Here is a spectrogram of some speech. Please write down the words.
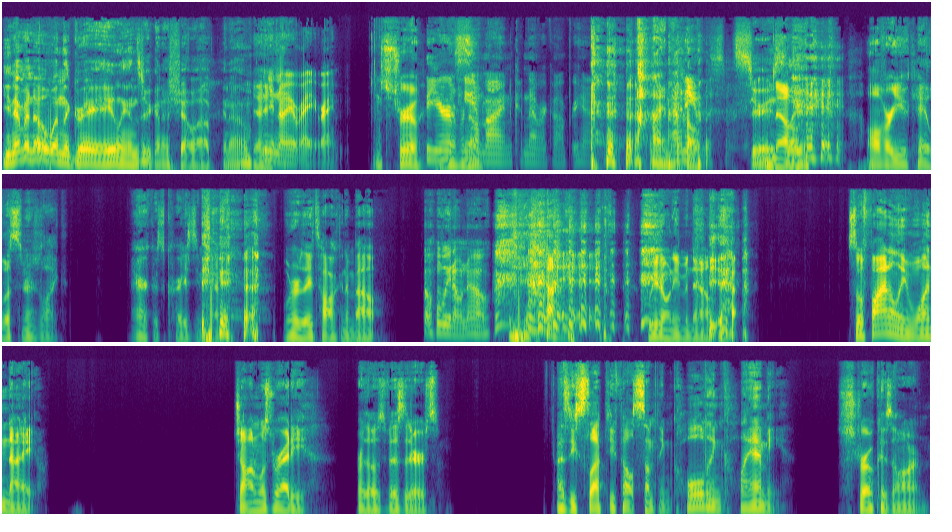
You never know when the gray aliens are going to show up, you know? Yeah, You know, you're right, right. it's true. The you never European know. mind could never comprehend I any know. of this. Seriously. No. All of our UK listeners are like, America's crazy, man. what are they talking about? Oh, we don't know. yeah. We don't even know. Yeah. So finally, one night, John was ready for those visitors. As he slept, he felt something cold and clammy stroke his arm.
